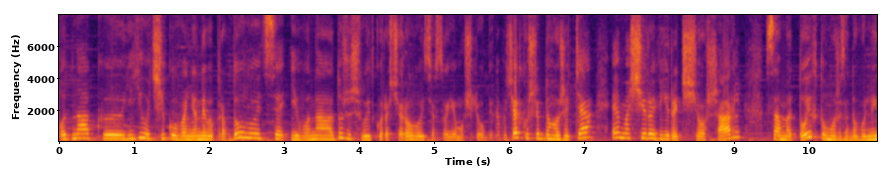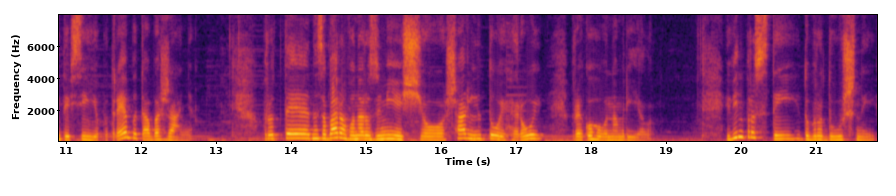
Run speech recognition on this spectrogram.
Однак е, її очікування не виправдовуються, і вона дуже швидко розчаровується в своєму шлюбі. На початку шлюбного життя Ема щиро вірить, що Шарль саме той, хто може задовольнити всі її потреби та бажання. Проте незабаром вона розуміє, що Шарль не той герой, про якого вона мріяла. Він простий, добродушний,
